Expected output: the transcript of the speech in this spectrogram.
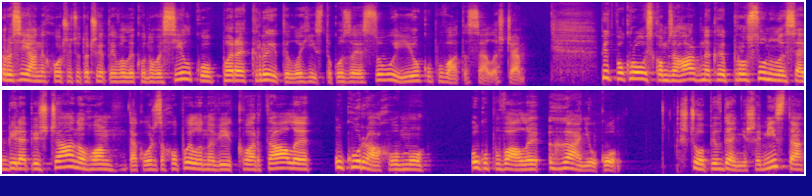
Росіяни хочуть оточити велику новосілку, перекрити логістику ЗСУ і окупувати селище. Під Покровськом загарбники просунулися біля піщаного. Також захопили нові квартали у Кураховому, окупували Ганівку, що південніше міста,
